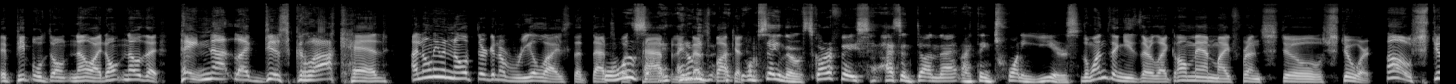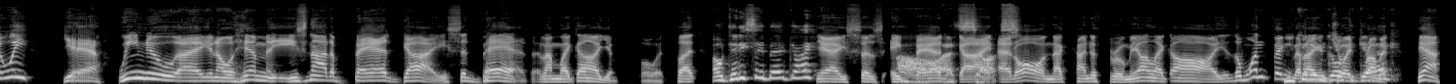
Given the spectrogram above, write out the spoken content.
if people don't know. I don't know that. Hey, not like this Glockhead. I don't even know if they're going to realize that that's Well, what's I- I happening. don't that's even- fucking. I'm saying though, Scarface hasn't done that in I think 20 years. The one thing is they're like, oh man, my friend Stu Stewart. Oh, Stewie? Yeah, we knew, uh, you know, him. He's not a bad guy. He said bad, and I'm like, oh, you it. But Oh, did he say bad guy? yeah, he says a Oh, bad guy sucks. at all, and that kind of threw me. I'm like, oh, the one thing You that I even go with enjoyed from it, yeah.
